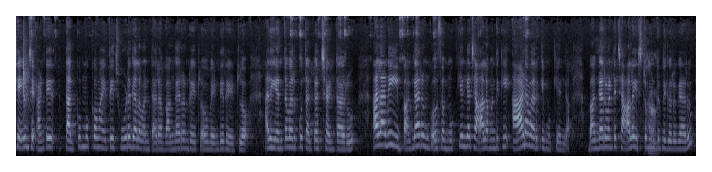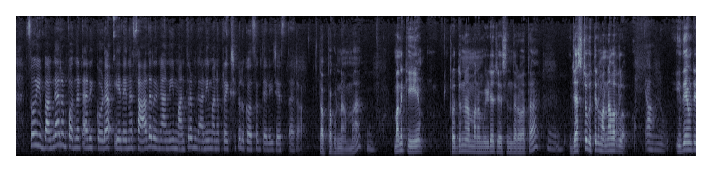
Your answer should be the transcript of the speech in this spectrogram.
చేంజ్ అంటే తగ్గుముఖం అయితే చూడగలమంటారా బంగారం రేట్లో వెండి రేట్లో? అది ఎంతవరకు తగ్గచ్చు అంటారు అలానే ఈ బంగారం కోసం ముఖ్యంగా చాలా మందికి ఆడవారికి ముఖ్యంగా బంగారం అంటే చాలా ఇష్టం ఉంటుంది గురుగారు. సో ఈ బంగారం పొందటానికి కూడా ఏదైనా సాధన కానీ మంత్రం కానీ మన ప్రేక్షకుల కోసం తెలియజేస్తారా? తప్పకుండా అమ్మా. మనకి ప్రొద్దున్న మనం వీడియో చేసిన తర్వాత జస్ట్ విత్ ఇన్ వన్ అవర్లో అవును. ఇదేమిటి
